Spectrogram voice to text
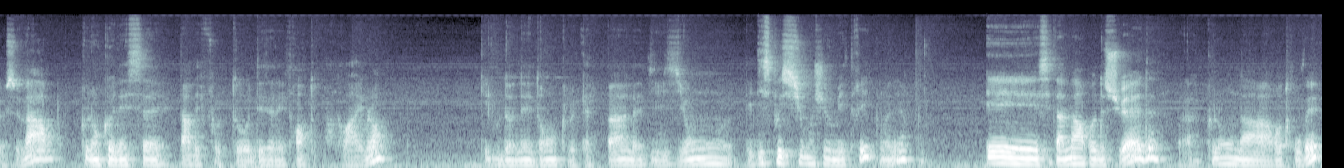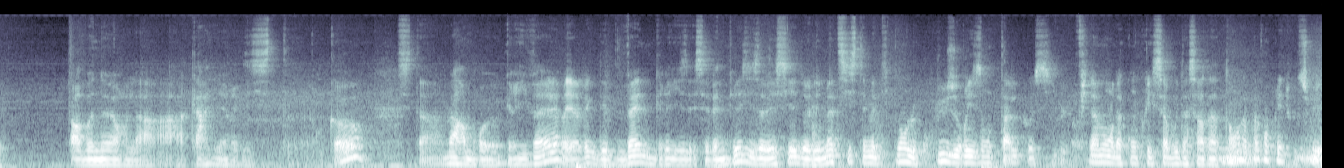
de ce marbre, que l'on connaissait par des photos des années 30 en noir et blanc, qui vous donnaient donc le calepin, la division, les dispositions géométriques, on va dire. Et c'est un marbre de Suède que l'on a retrouvé. Par bonheur, la carrière existe encore. C'est un marbre gris-vert et avec des veines grises. Et ces veines grises, ils avaient essayé de les mettre systématiquement le plus horizontal possible. Finalement, on a compris ça au bout d'un certain temps, on n'a pas compris tout de suite.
